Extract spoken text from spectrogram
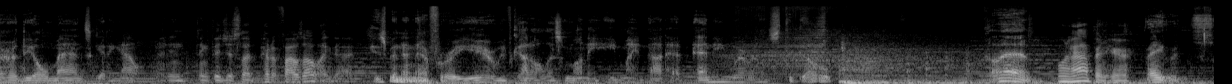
heard the old man's getting out. I didn't think they just let pedophiles out like that. He's been in there for a year. We've got all his money. He might not have anywhere else to go. Go ahead. What happened here? Vagrants,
